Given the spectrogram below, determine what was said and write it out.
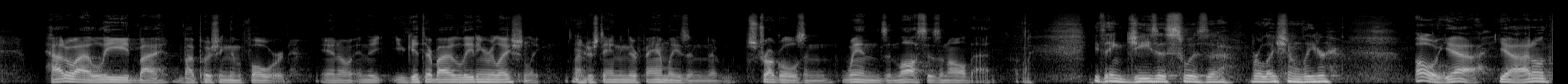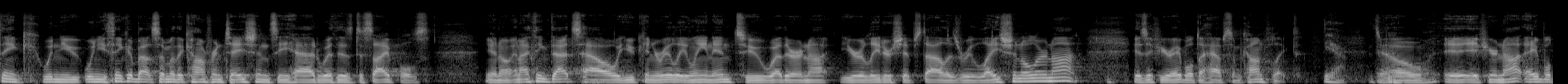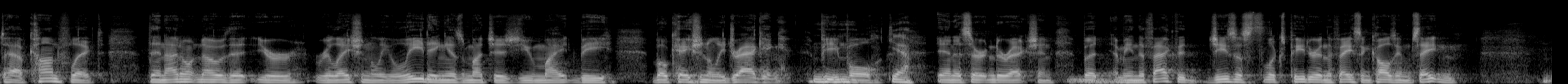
how do I lead by, by pushing them forward? You know, and the, you get there by leading relationally, yeah. understanding their families and the struggles and wins and losses and all that. So. You think Jesus was a relational leader? Oh yeah, yeah. I don't think when you when you think about some of the confrontations he had with his disciples, you know, and I think that's how you can really lean into whether or not your leadership style is relational or not, is if you're able to have some conflict. Yeah. You good. know, if you're not able to have conflict, then I don't know that you're relationally leading as much as you might be vocationally dragging mm-hmm. people mm-hmm. yeah. In a certain direction. But I mean, the fact that Jesus looks Peter in the face and calls him Satan,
